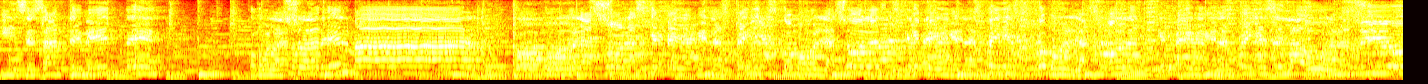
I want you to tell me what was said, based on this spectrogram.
incesantemente, como las olas del mar, como las olas que pegan en las peñas, como las olas que pegan en las peñas, como las olas que pegan en las peñas en la oración,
